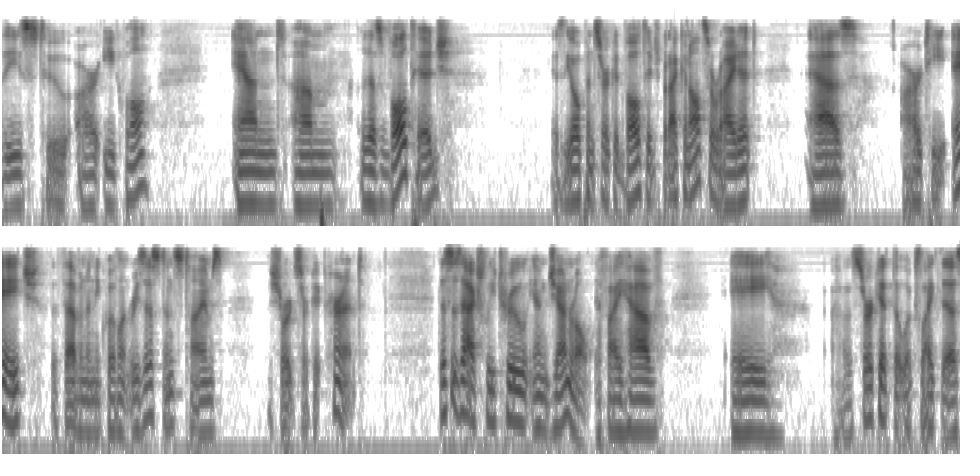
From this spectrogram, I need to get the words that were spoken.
These two are equal. And um, this voltage is the open circuit voltage, but I can also write it as RTH, the Thevenin equivalent resistance, times the short circuit current. This is actually true in general. If I have a, a circuit that looks like this,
